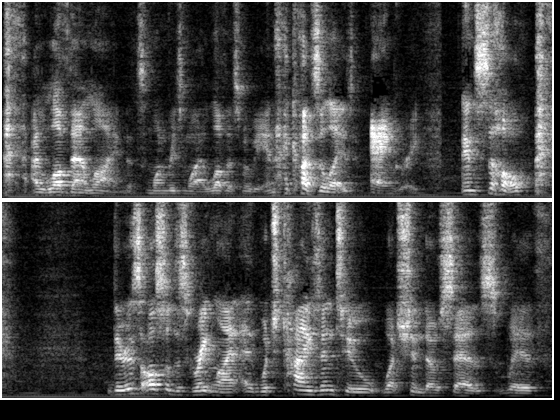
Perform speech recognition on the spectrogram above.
I love that line. That's one reason why I love this movie. And that Godzilla is angry. And so there is also this great line uh, which ties into what Shindo says with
